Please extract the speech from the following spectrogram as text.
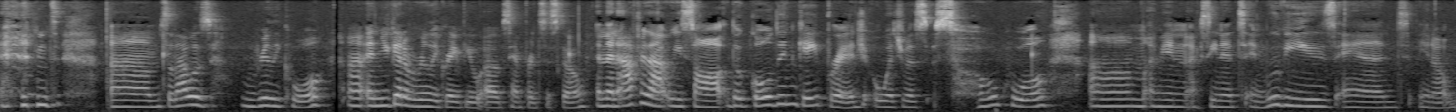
And um, so that was really cool. Uh, and you get a really great view of San Francisco. And then after that, we saw the Golden Gate Bridge, which was so cool. Um, I mean, I've seen it in movies and, you know,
